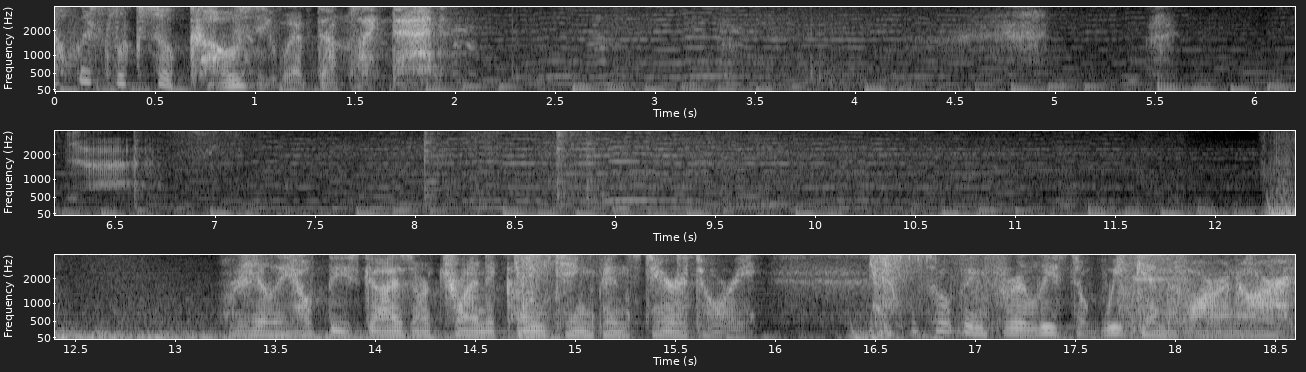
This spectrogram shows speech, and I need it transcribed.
always look so cozy whipped up like that. Really hope these guys aren't trying to claim Kingpin's territory. I was hoping for at least a weekend of R&R.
